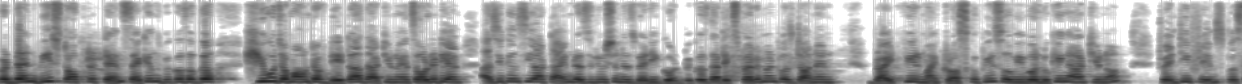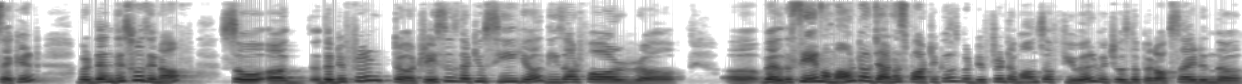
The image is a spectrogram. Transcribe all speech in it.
but then we stopped at 10 seconds because of the huge amount of data that, you know, it's already, and as you can see, our time resolution is very good because that experiment was done in bright field microscopy. So we were looking at, you know, 20 frames per second, but then this was enough. So uh, the different uh, traces that you see here, these are for uh, uh, well, the same amount of Janus particles, but different amounts of fuel, which was the peroxide in the,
